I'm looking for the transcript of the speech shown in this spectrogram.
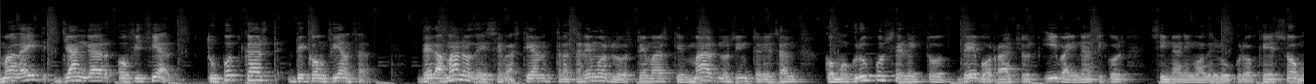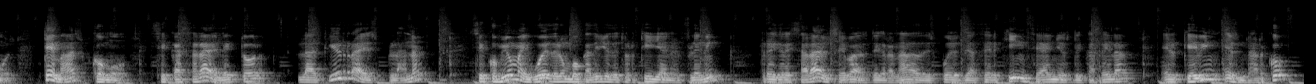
Malait Yangar Oficial, tu podcast de confianza. De la mano de Sebastián trataremos los temas que más nos interesan como grupo selecto de borrachos y vaináticos sin ánimo de lucro que somos. Temas como ¿se casará el Héctor? ¿La Tierra es plana? ¿Se comió Mayweather un bocadillo de tortilla en el Fleming? ¿Regresará el Sebas de Granada después de hacer 15 años de carrera? ¿El Kevin es narco?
